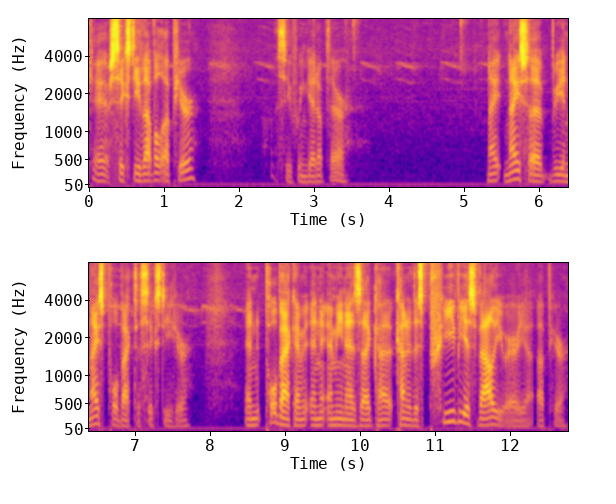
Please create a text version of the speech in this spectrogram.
Okay 60 level up here. Let's see if we can get up there. Nice nice uh, be a nice pullback to 60 here. And pullback I mean, I mean as a kind of this previous value area up here.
